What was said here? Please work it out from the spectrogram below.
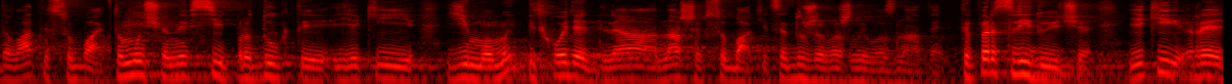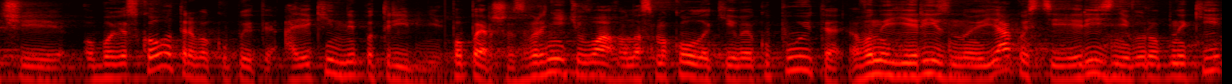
давати собаці, тому що не всі продукти, які їмо ми, підходять для наших собак, і це дуже важливо знати. Тепер слідуюче, які речі обов'язково треба купити, а які не потрібні. По-перше, зверніть увагу на смаколики, ви купуєте. Вони є різної якості, різні виробники.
